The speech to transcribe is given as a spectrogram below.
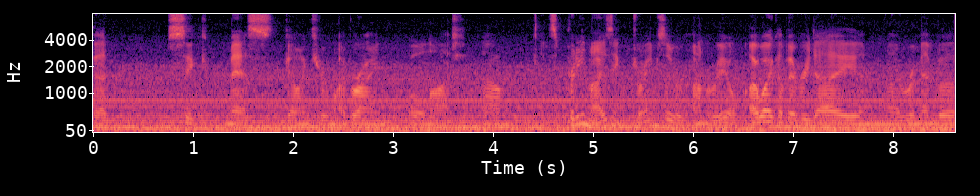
that sick mess going through my brain all night. Um, it's pretty amazing. Dreams are unreal. I wake up every day and I remember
